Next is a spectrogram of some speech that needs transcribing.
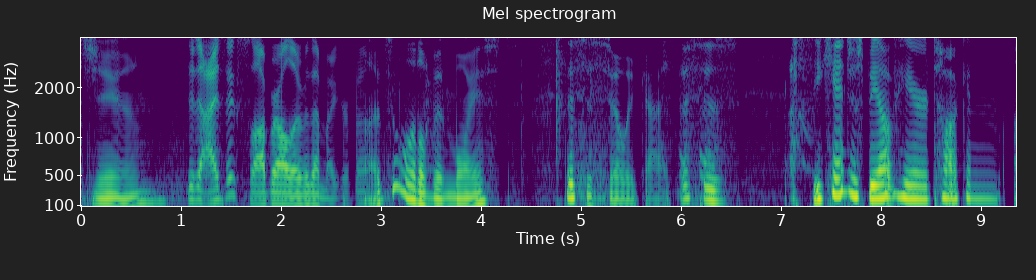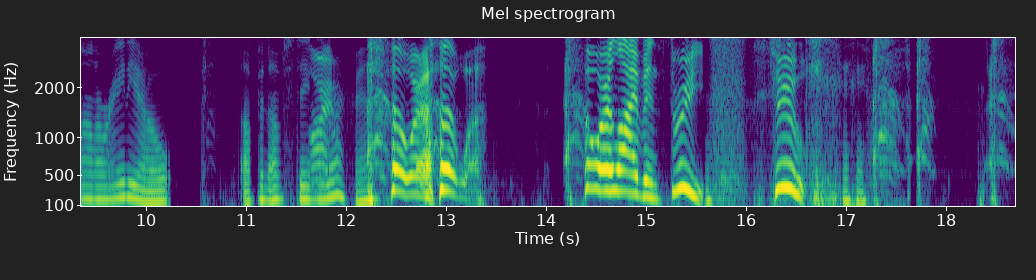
June. Did Isaac slobber all over that microphone? Uh, it's a little bit moist. This is silly, guys. This is. You can't just be up here talking on a radio up in upstate All New. York, man. we're we're live in three, two.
